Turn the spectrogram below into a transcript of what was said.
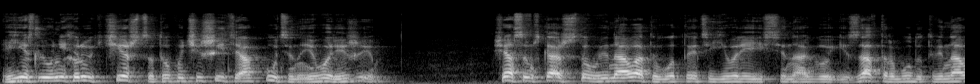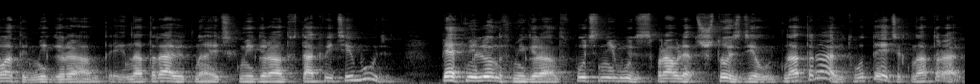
И если у них руки чешутся, то почешите о Путина, его режим. Сейчас им скажут, что виноваты вот эти евреи из синагоги. Завтра будут виноваты мигранты. И натравят на этих мигрантов. Так ведь и будет. 5 миллионов мигрантов. Путин не будет справляться. Что сделают? Натравят. Вот этих натравят.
